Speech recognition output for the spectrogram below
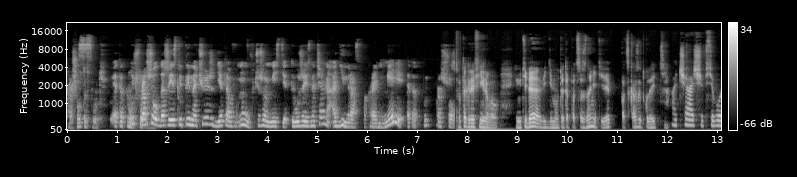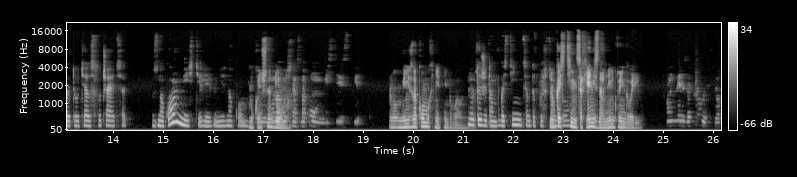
Прошел ты путь. этот Ну, путь условно. прошел, даже если ты ночуешь где-то в- ну, в чужом месте, ты уже изначально один раз, по крайней мере, этот путь прошел. Сфотографировал. И у тебя, видимо, вот это подсознание тебе подсказывает, куда идти. А чаще всего это у тебя случается В знакомом месте или в незнакомом? Ну, конечно, Он дома. обычно в знакомом месте спит. Ну, в незнакомых нет, не бывало. Ну, ты же там в гостиницах, допустим. Ну, в был. гостиницах, я не знаю, мне никто не говорил. Он дверь закрыл и все.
